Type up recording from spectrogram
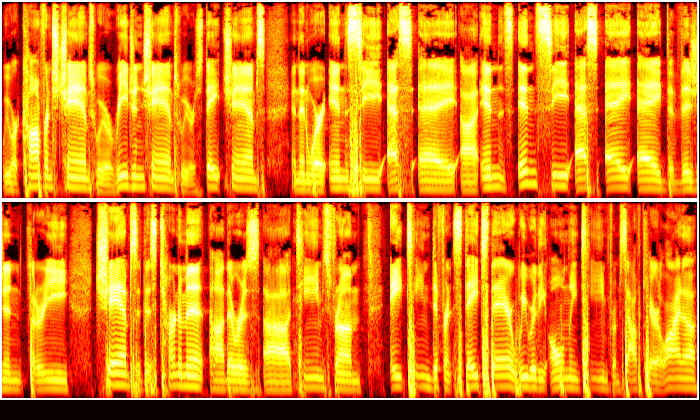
We were conference champs, we were region champs, we were state champs, and then we're NCSA uh, NCSAA Division Three champs at this tournament. Uh, there was teams from 18 different states there. We were the only team from South Carolina.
